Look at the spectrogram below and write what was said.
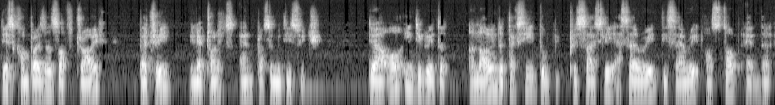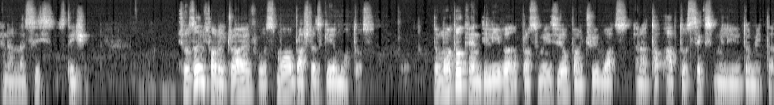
This comprises of drive, battery, electronics, and proximity switch. They are all integrated allowing the taxi to precisely accelerate, decelerate, or stop at the analysis station. Chosen for the drive were small brushless gear motors. The motor can deliver approximately 0.3 watts and a torque up to 6 mm.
